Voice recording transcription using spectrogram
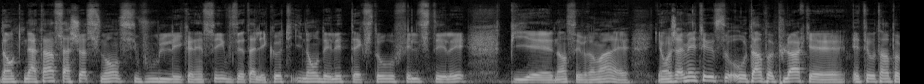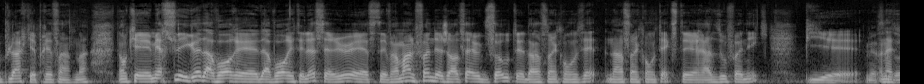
Donc, Nathan, Sacha, Simon, si vous les connaissez, vous êtes à l'écoute, inondez-les de textos, félicitez-les. Puis, euh, non, c'est vraiment. euh, ils n'ont jamais été autant populaires que, été autant populaires que présentement. Donc, euh, merci les gars d'avoir euh, d'avoir été là. Sérieux, euh, c'était vraiment le fun de jaser avec vous autres euh, dans un contexte, dans un contexte radiophonique. Puis, euh, Merci honnêtement,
